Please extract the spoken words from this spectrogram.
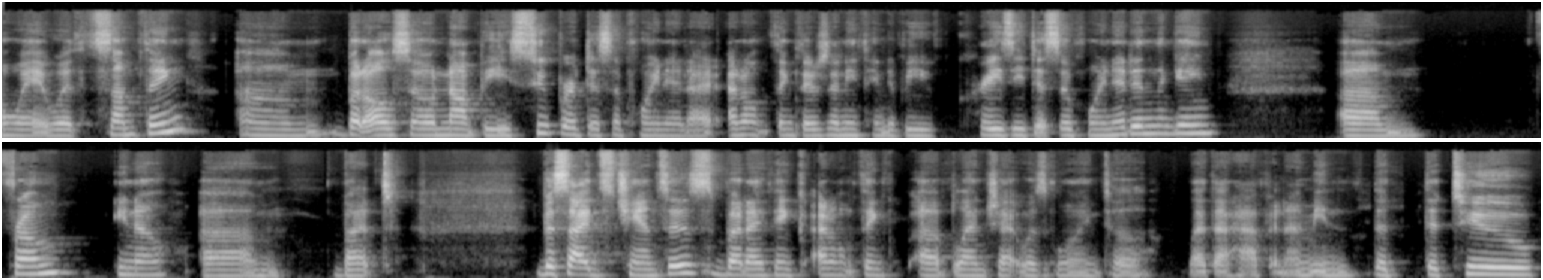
away with something. Um, but also not be super disappointed. I, I don't think there's anything to be crazy disappointed in the game um, from, you know, um, but besides chances, but I think I don't think uh, Blanchette was going to let that happen. I mean, the the two,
